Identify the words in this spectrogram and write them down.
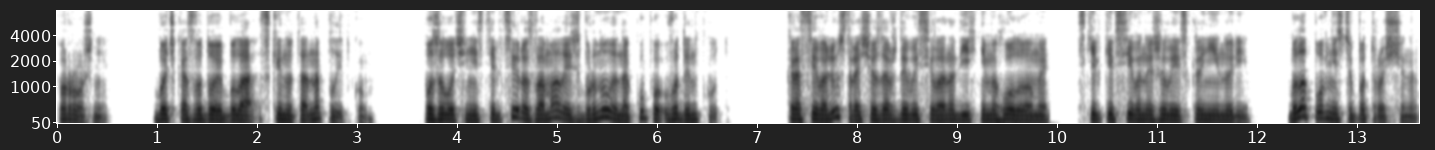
порожні. Бочка з водою була скинута на плитку. Позолочені стільці розламали й збурнули на купу в один кут. Красива люстра, що завжди висіла над їхніми головами, скільки всі вони жили в скляній норі, була повністю потрощена.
